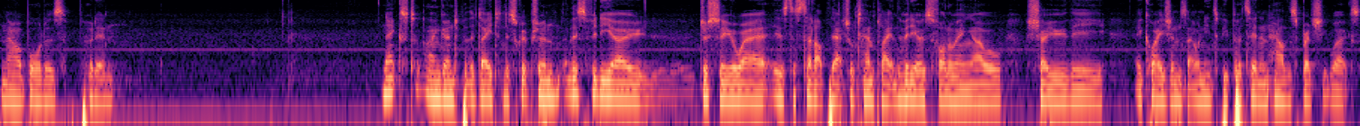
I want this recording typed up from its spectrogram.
Now our border's put in. Next, I'm going to put the date and description. This video, just so you're aware, is to set up the actual template. And the videos following, I will show you the equations that will need to be put in and how the spreadsheet works.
